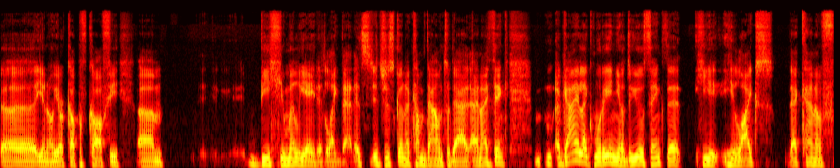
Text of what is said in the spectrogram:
uh, you know, your cup of coffee. Um, be humiliated like that. It's it's just going to come down to that. And I think a guy like Mourinho, do you think that he he likes that kind of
